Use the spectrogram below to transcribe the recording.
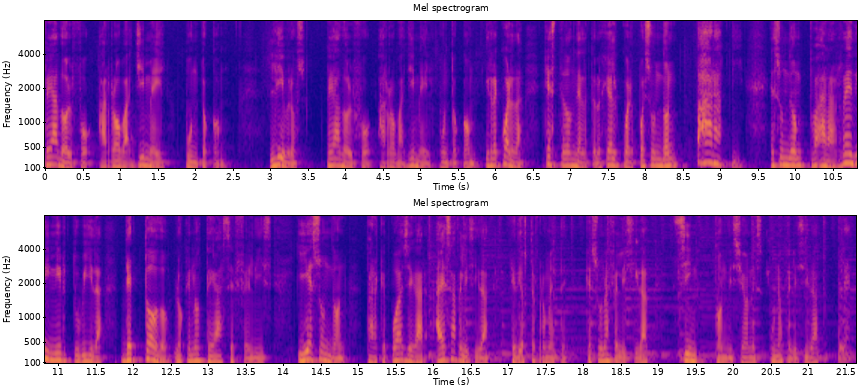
librospeadolfo.gmail.com librospeadolfo.gmail.com Y recuerda que este don de la teología del cuerpo es un don para ti, es un don para redimir tu vida de todo lo que no te hace feliz y es un don para que puedas llegar a esa felicidad que Dios te promete, que es una felicidad sin condiciones, una felicidad plena.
